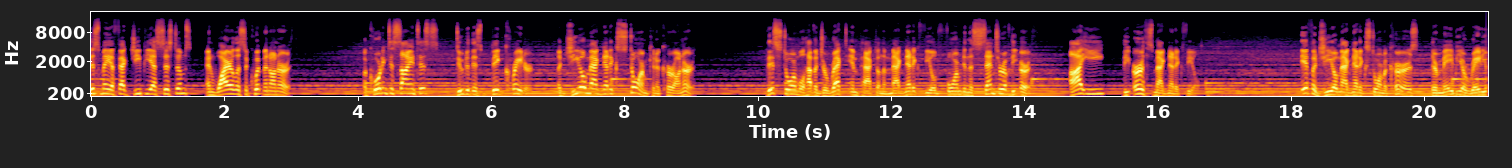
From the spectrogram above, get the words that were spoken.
This may affect GPS systems and wireless equipment on Earth. According to scientists, due to this big crater, a geomagnetic storm can occur on Earth. This storm will have a direct impact on the magnetic field formed in the center of the Earth, i.e., the Earth's magnetic field. If a geomagnetic storm occurs, there may be a radio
